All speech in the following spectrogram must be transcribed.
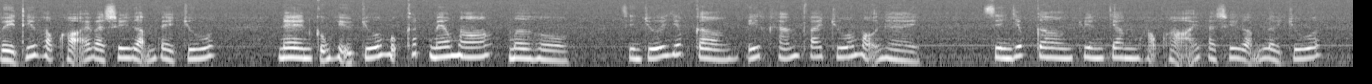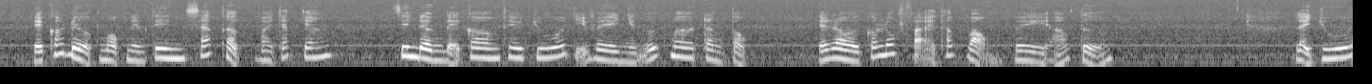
vì thiếu học hỏi và suy gẫm về Chúa nên cũng hiểu Chúa một cách méo mó, mơ hồ. Xin Chúa giúp con biết khám phá Chúa mỗi ngày. Xin giúp con chuyên chăm học hỏi và suy gẫm lời Chúa để có được một niềm tin xác thực và chắc chắn Xin đừng để con theo Chúa chỉ về những ước mơ trần tục, để rồi có lúc phải thất vọng vì ảo tưởng. Lạy Chúa,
